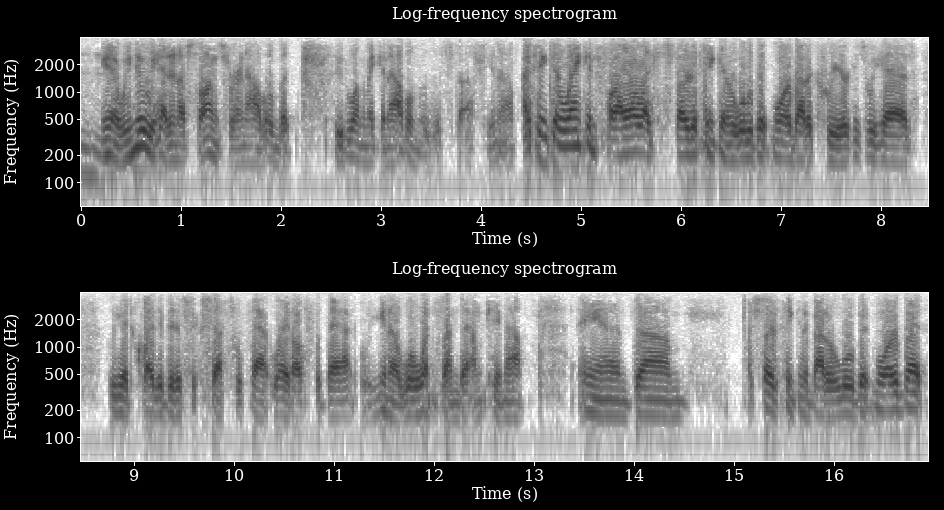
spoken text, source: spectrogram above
Mm-hmm. You know, we knew we had enough songs for an album, but pff, who'd want to make an album of this stuff? You know, I think in Rank and File, I started thinking a little bit more about a career because we had we had quite a bit of success with that right off the bat. You know, well, once Sundown came out, and um, I started thinking about it a little bit more. But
